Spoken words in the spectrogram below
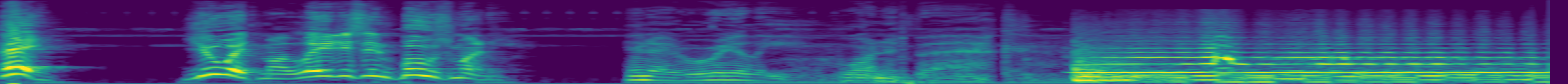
Hey! You ate my ladies and booze money! And I really want it back. Thank you.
